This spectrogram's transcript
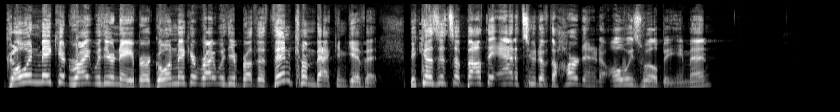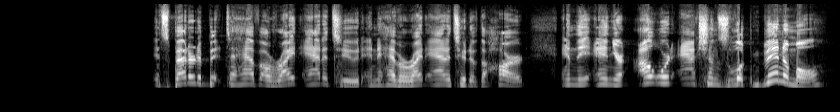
Go and make it right with your neighbor. Go and make it right with your brother. Then come back and give it. Because it's about the attitude of the heart and it always will be. Amen. It's better to, be, to have a right attitude and to have a right attitude of the heart, and, the, and your outward actions look minimal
